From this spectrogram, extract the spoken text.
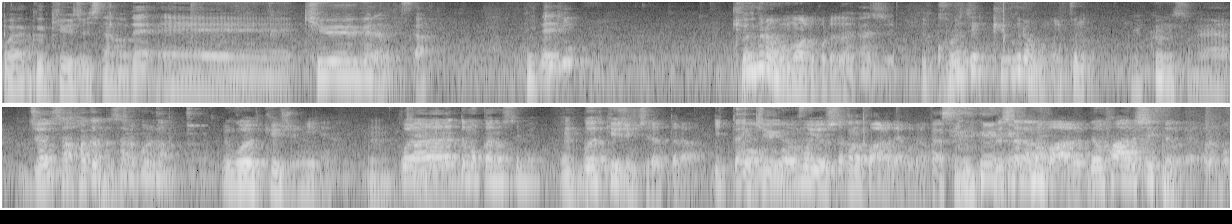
591なので、えー、9グラムですか？で 9g もあるこれで。580これで 9g もいくの？いくんすね。じゃあさ測った皿これだ。592ね。うんこれ洗ってもう一回乗せてみよう、うん。591だったら。一旦もう 9g もうもう吉高のファールだよこれは。確かに。吉高のファール。でもファールシステムだよこれも。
